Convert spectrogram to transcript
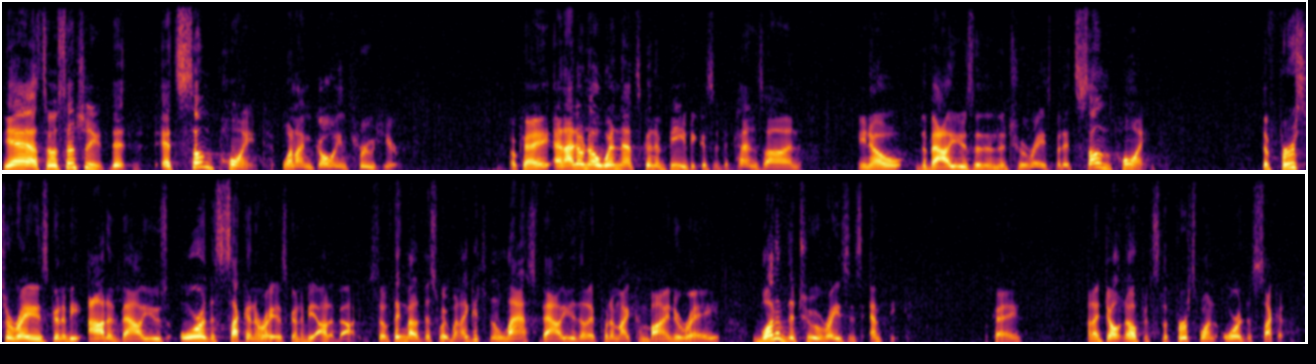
Yeah, so essentially, at some point when I'm going through here, okay, and I don't know when that's gonna be because it depends on, you know, the values in the two arrays, but at some point, the first array is gonna be out of values or the second array is gonna be out of values. So think about it this way. When I get to the last value that I put in my combined array, one of the two arrays is empty, okay? And I don't know if it's the first one or the second one.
